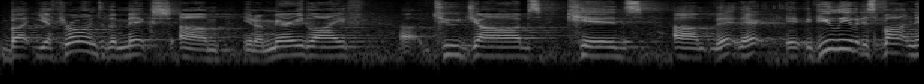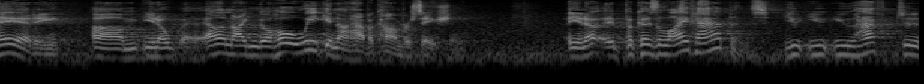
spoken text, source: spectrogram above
But you throw into the mix, um, you know, married life, uh, two jobs, kids. Um, if you leave it to spontaneity, um, you know, Ellen and I can go a whole week and not have a conversation. You know, it, because life happens. You, you, you have to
